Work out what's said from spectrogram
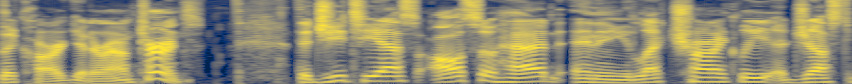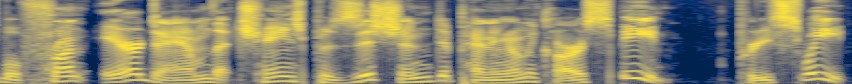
the car get around turns. The GTS also had an electronically adjustable front air dam that changed position depending on the car's speed. Pretty sweet.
